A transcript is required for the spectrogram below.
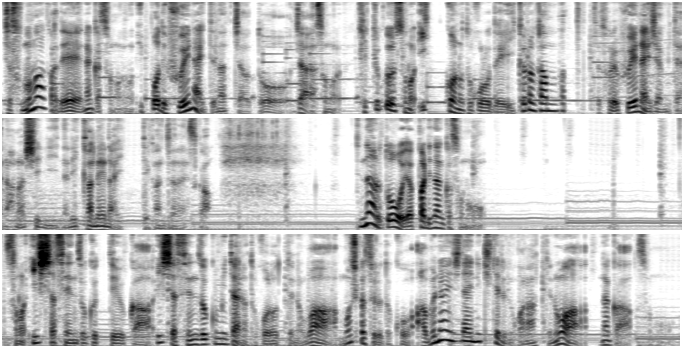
じゃあその中で、なんかその一方で増えないってなっちゃうと、じゃあその結局その1個のところでいくら頑張ったってそれ増えないじゃんみたいな話になりかねないって感じじゃないですか。ってなると、やっぱりなんかその、その一社専属っていうか、一社専属みたいなところっていうのは、もしかするとこう危ない時代に来てるのかなっていうのは、なんかその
